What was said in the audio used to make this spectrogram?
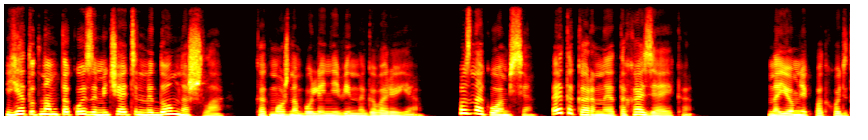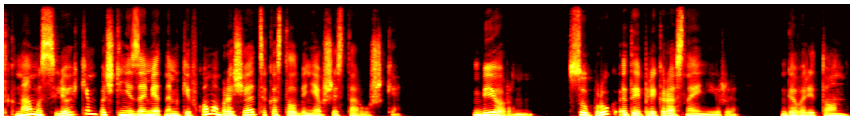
«Я тут нам такой замечательный дом нашла», — как можно более невинно говорю я. Познакомься, это Корнета, хозяйка». Наемник подходит к нам и с легким, почти незаметным кивком обращается к остолбеневшей старушке. Бьорн, супруг этой прекрасной Ниры», — говорит он.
